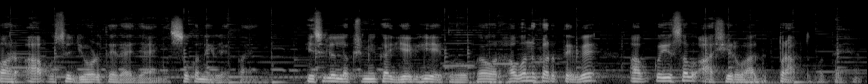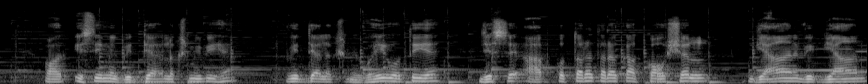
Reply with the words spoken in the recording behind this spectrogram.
और आप उसे जोड़ते रह जाएँगे, सुख नहीं ले पाएँगे। इसलिए लक्ष्मी का ये भी एक रूप है और हवन करते हुए आपको ये सब आशीर्वाद प्राप्त होते हैं। और इसी में विद्या लक्ष्मी भी है। विद्या लक्ष्मी वही होती है जिससे आपको तरह तरह का कौशल, ज्ञान, विज्ञान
